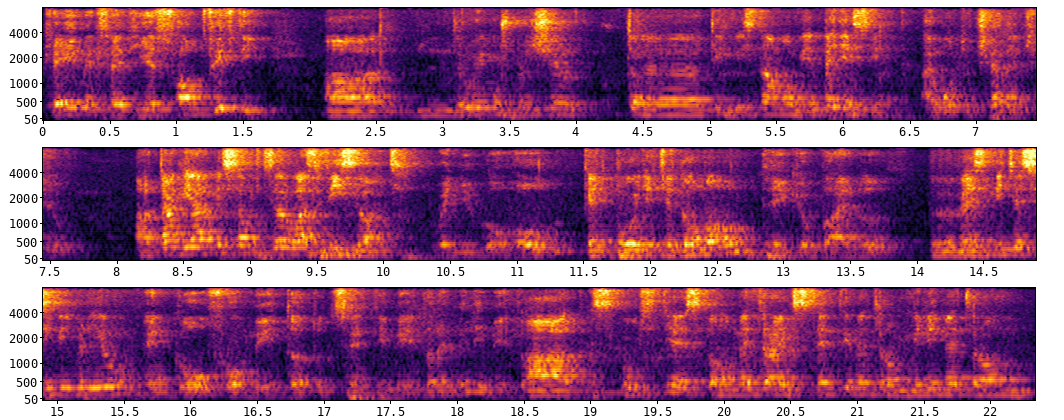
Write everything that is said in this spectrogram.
came and said he has found 50. a druhý muž prišiel, tých významov je 50. I want to challenge you. A tak ja by som chcel vás vyzvať, When you go home, keď pôjdete domov, take your Bible vezmite si Bibliu and go from meter to centimeter and millimeter. a skúste z toho metra ísť centimetrom, milimetrom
